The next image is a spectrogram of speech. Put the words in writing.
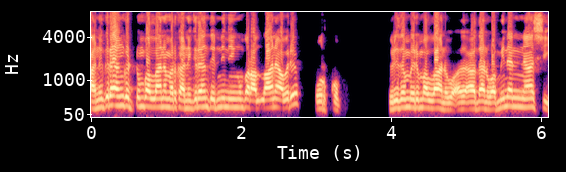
അനുഗ്രഹം കിട്ടുമ്പോൾ അള്ളാനെ മറക്കും. അനുഗ്രഹം തെന്നി നീങ്ങുമ്പോൾ അള്ളാനെ അവർ ഓർക്കും. ദുരിതം വരുമ്പോൾ അള്ളാഹ് അതാണ്. വമിനന്നാശി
